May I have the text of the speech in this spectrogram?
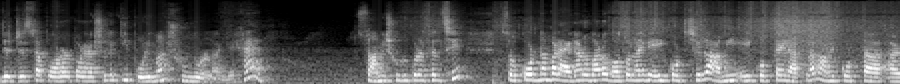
যে ড্রেসটা পরার পরে আসলে কি পরিমাণ সুন্দর লাগে হ্যাঁ? সো আমি শুরু করে ফেলছি। সো কোড নাম্বার এগারো বারো গত লাইভে এই কোড ছিল, আমি এই কোডটাই রাখলাম। আমি কোডটা আর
